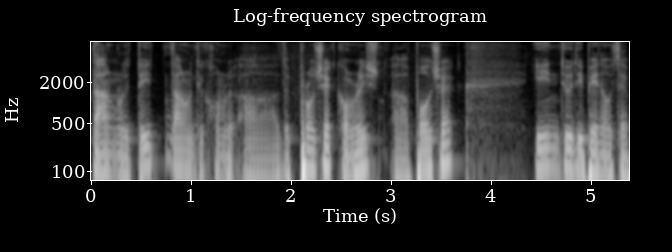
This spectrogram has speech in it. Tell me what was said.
download the download the uh, the project conversion uh, project into the PNOZ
